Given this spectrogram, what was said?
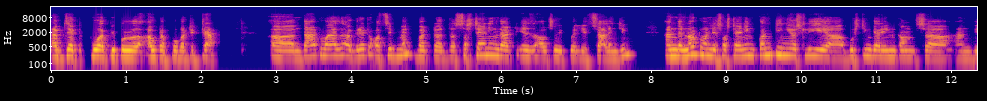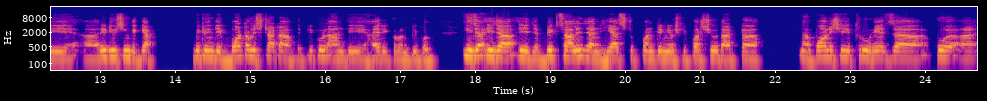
abject poor people out of poverty trap um, that was a great achievement, but uh, the sustaining that is also equally challenging. And then not only sustaining, continuously uh, boosting their incomes uh, and the uh, reducing the gap between the bottom strata of the people and the higher echelon people is a, is a, is a big challenge. And he has to continuously pursue that uh, policy through his uh, co-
